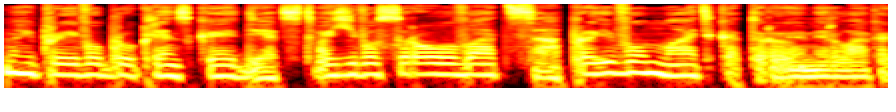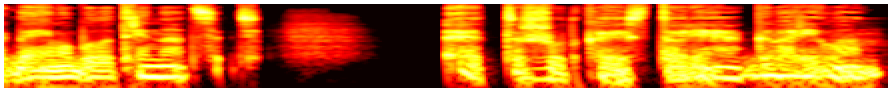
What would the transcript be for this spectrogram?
но и про его бруклинское детство, его сурового отца, про его мать, которая умерла, когда ему было тринадцать. «Это жуткая история», — говорил он.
